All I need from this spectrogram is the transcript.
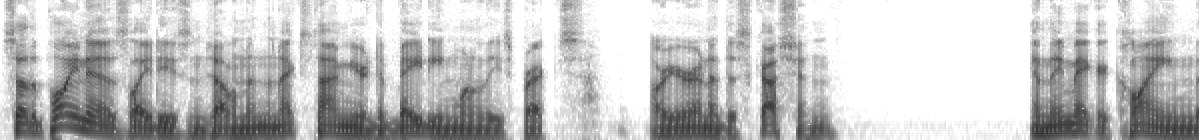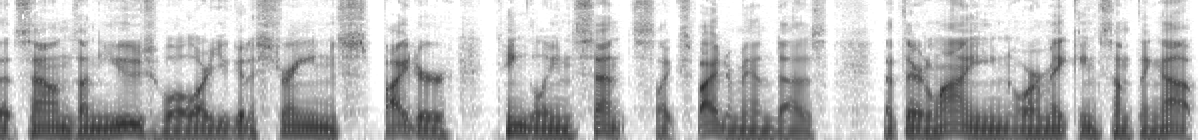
So the point is, ladies and gentlemen, the next time you're debating one of these pricks or you're in a discussion and they make a claim that sounds unusual or you get a strange spider tingling sense like Spider Man does, that they're lying or making something up,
